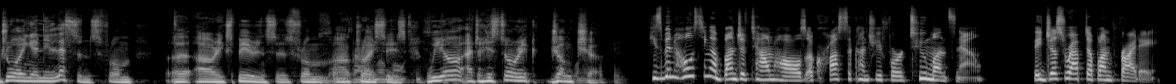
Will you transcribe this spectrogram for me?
drawing any lessons from uh, our experiences, from our crises. We are at a historic juncture. He's been hosting a bunch of town halls across the country for two months now. They just wrapped up on Friday.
